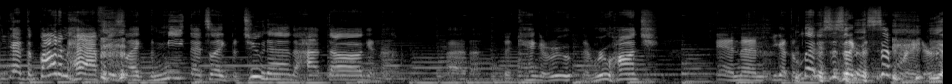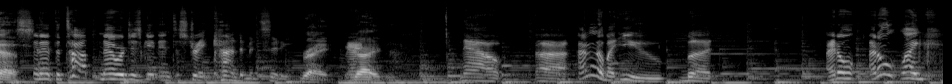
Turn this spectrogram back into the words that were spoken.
you got the bottom half is like the meat that's like the tuna, the hot dog, and the uh, the, the kangaroo, the roo haunch. And then you got the lettuce is like the separator. Yes. And at the top, now we're just getting into straight condiment city. Right. Right. Right. Now, uh, I don't know about you, but I don't I don't like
